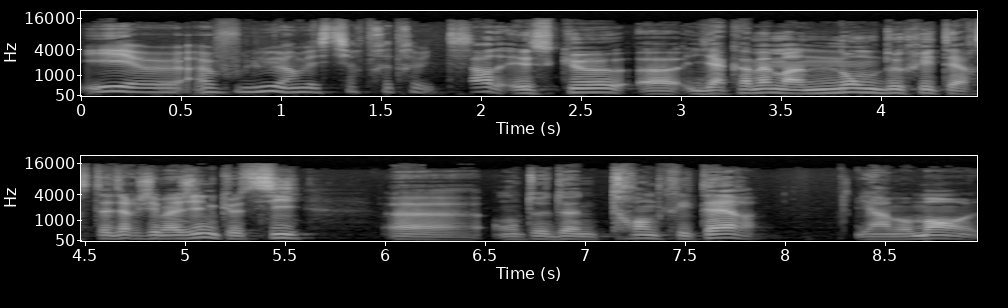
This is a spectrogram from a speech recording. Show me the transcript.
et a voulu investir très très vite. Est-ce qu'il il y a quand même un nombre de critères? C'est-à-dire que j'imagine que si on te donne 30 critères, il y a un moment, euh,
